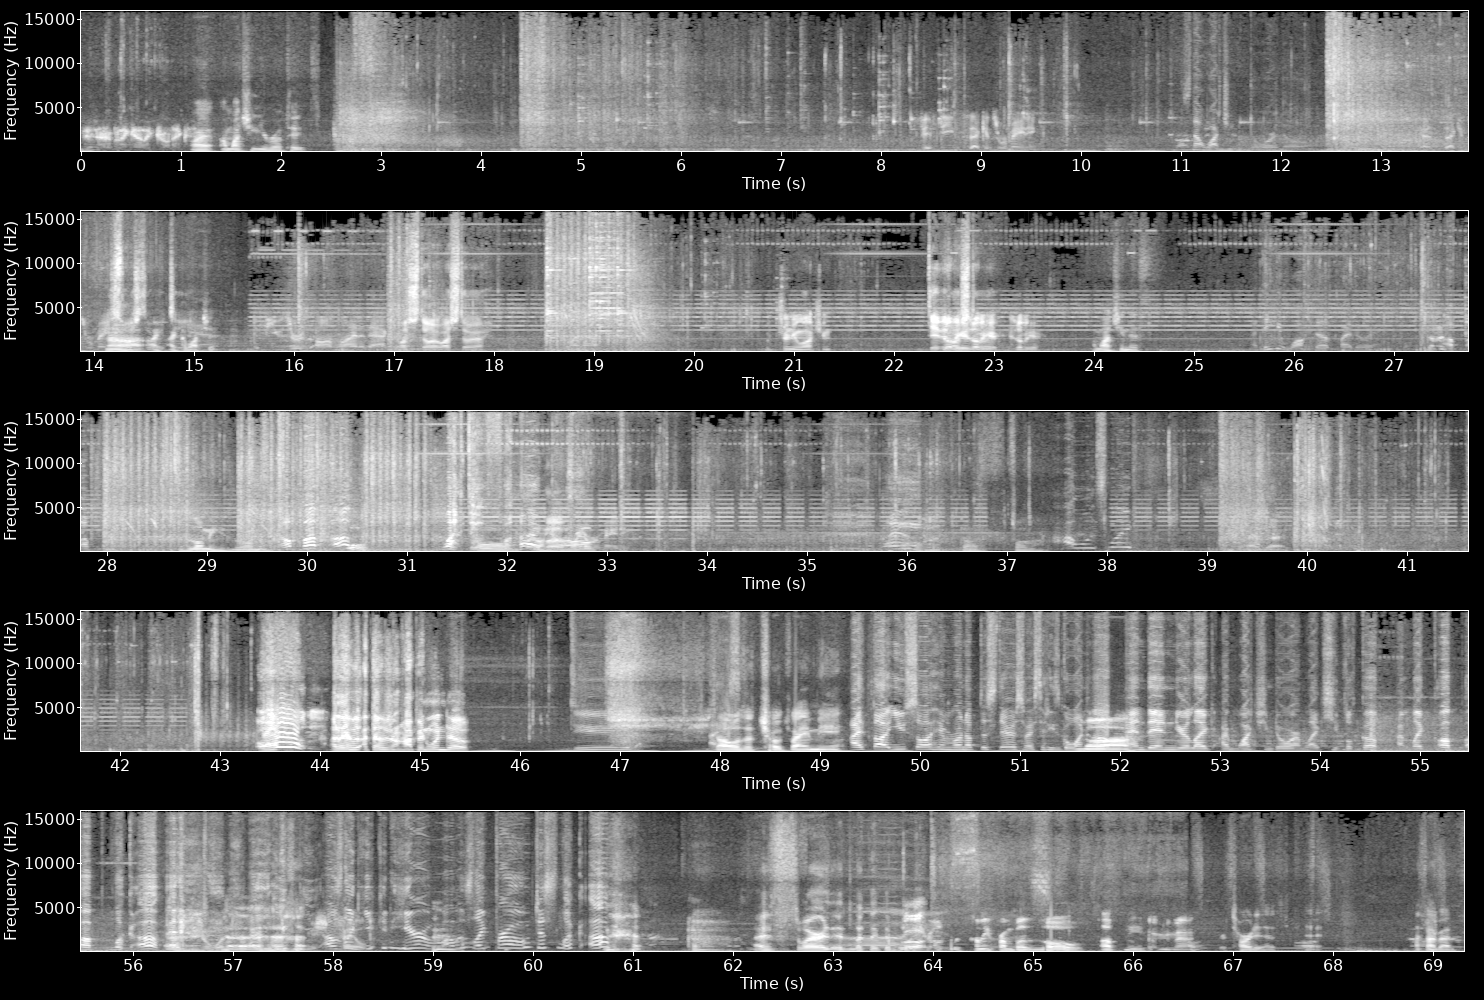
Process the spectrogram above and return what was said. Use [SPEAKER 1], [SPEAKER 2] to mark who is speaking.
[SPEAKER 1] Disabling electronics.
[SPEAKER 2] Alright, I'm watching you rotate.
[SPEAKER 3] Fifteen seconds remaining.
[SPEAKER 4] He's not watching the door though.
[SPEAKER 3] Ten seconds remaining.
[SPEAKER 2] No, no,
[SPEAKER 5] supposed to
[SPEAKER 2] I, I can watch it.
[SPEAKER 3] Defuser is online and active.
[SPEAKER 5] Watch door, watch door.
[SPEAKER 4] Going up.
[SPEAKER 6] Which one are you watching?
[SPEAKER 5] David,
[SPEAKER 6] He's over here, he's over here, he's over here.
[SPEAKER 2] I'm watching this.
[SPEAKER 4] I think he walked up by the way. Up, up,
[SPEAKER 2] He's below me, he's below me.
[SPEAKER 4] up, up, up.
[SPEAKER 2] Oh,
[SPEAKER 4] What the
[SPEAKER 2] oh,
[SPEAKER 4] fuck?
[SPEAKER 2] what the
[SPEAKER 3] One operator
[SPEAKER 2] hell?
[SPEAKER 3] remaining.
[SPEAKER 4] I,
[SPEAKER 2] What the fuck?
[SPEAKER 4] I was like,
[SPEAKER 2] Okay.
[SPEAKER 6] Oh! I thought, it was- I thought it was gonna hop in window.
[SPEAKER 4] dude.
[SPEAKER 2] That
[SPEAKER 4] I,
[SPEAKER 2] was a choke by me.
[SPEAKER 4] I thought you saw him run up the stairs, so I said he's going
[SPEAKER 2] Nah.
[SPEAKER 4] up, and then you're like, I'm watching door. I'm like, he look up. I'm like, up, up, look up. And I was like, you can hear him. I was like, bro, just look up.
[SPEAKER 2] I swear, it looked like the blue
[SPEAKER 6] Uh.
[SPEAKER 2] stroke was coming from below up me.
[SPEAKER 6] Don't be mad.
[SPEAKER 2] Retarded as shit. That's my bad.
